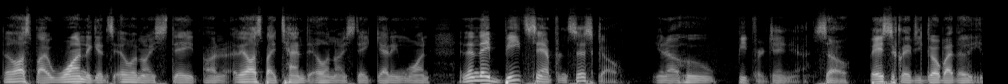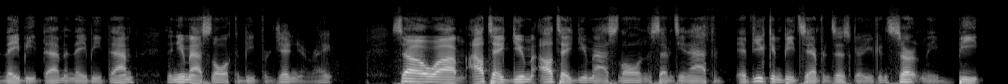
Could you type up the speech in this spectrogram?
They lost by one against Illinois State. On, they lost by 10 to Illinois State, getting one. And then they beat San Francisco, you know, who beat Virginia. So basically, if you go by the they beat them and they beat them, then UMass Lowell could beat Virginia, right? So um, I'll take you. I'll take UMass Lowell in the 17 and a half. If, if you can beat San Francisco, you can certainly beat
